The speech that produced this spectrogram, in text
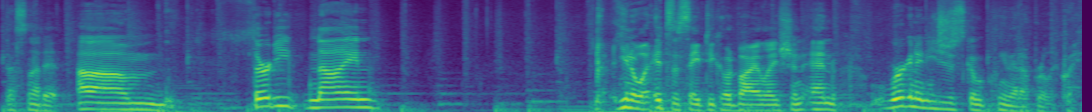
That's not it. Um, 39 You know what? It's a safety code violation, and we're gonna need you to just go clean that up really quick.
